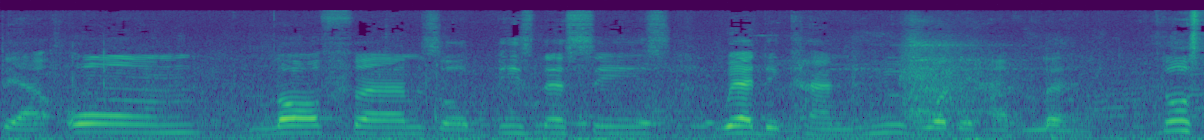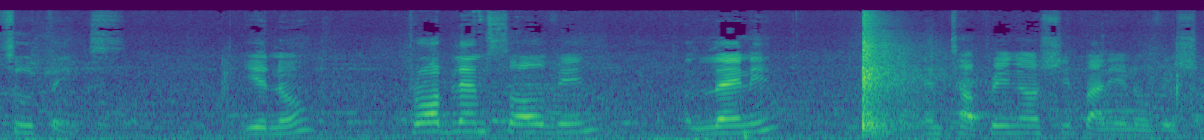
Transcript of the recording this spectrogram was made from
their own law firms or businesses where they can use what they have learned. Those two things you know, problem solving, learning, entrepreneurship, and innovation.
